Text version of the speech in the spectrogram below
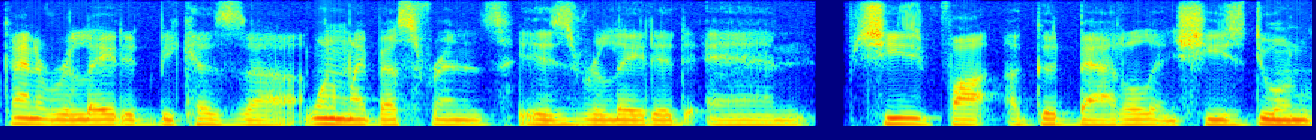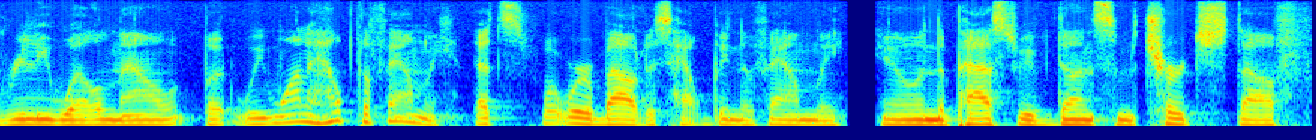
kind of related because uh, one of my best friends is related and she fought a good battle and she's doing really well now. But we want to help the family. That's what we're about is helping the family. You know, in the past we've done some church stuff.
